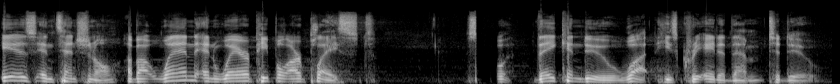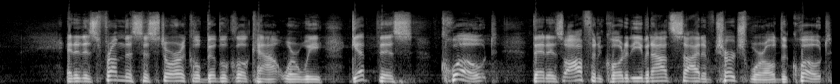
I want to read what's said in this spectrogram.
is intentional about when and where people are placed so they can do what He's created them to do. And it is from this historical biblical account where we get this quote that is often quoted even outside of church world, the quote,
